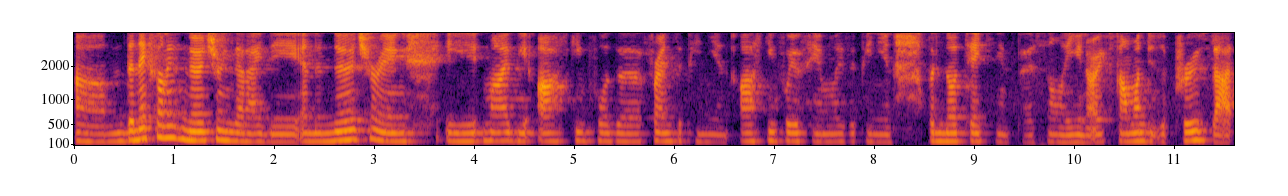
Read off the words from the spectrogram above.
Um, the next one is nurturing that idea and the nurturing it might be asking for the friend's opinion asking for your family's opinion but not taking it personally you know. If someone disapproves that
